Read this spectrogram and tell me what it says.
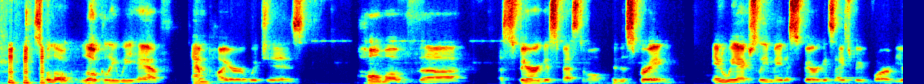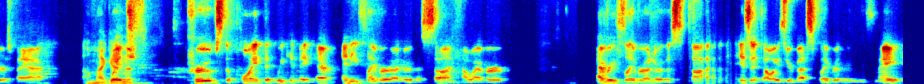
so lo- locally we have empire which is home of the asparagus festival in the spring and we actually made asparagus ice cream for them years back oh my which goodness. Proves the point that we can make ev- any flavor under the sun. However every flavor under the sun isn't always your best flavor that you've made.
